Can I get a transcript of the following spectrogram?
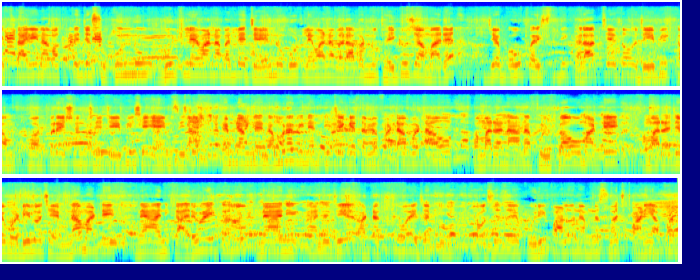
ઇફતારીના વખતે જે સુકૂનનું ગુટ લેવાના બદલે જૈનનું ગૂંટ લેવાના બરાબરનું થઈ ગયું છે અમારે, જે બહુ પરિસ્થિતિ ખરાબ છે, તો જે બી કોર્પોરેશન છે, જે બી છે એમસી છે, એમને અમને નમ્ર વિનંતી છે કે તમે ફટાફટ આવો, અમારા નાના ફુલકાઓ માટે, અમારા જે વડીલો છે, એમના માટે, ને આની કાર્યવાહી કરો, ને આની જે અટકતું હોય, જે પ્રોસેસ એ પૂરી પાડો, ને અમને સ્વચ્છ પાણી આપવા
